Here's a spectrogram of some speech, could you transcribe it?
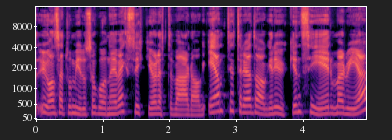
uansett hvor mye du skal gå ned i vekt, så ikke gjør dette hver dag. Én til tre dager i uken, sier Maria,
